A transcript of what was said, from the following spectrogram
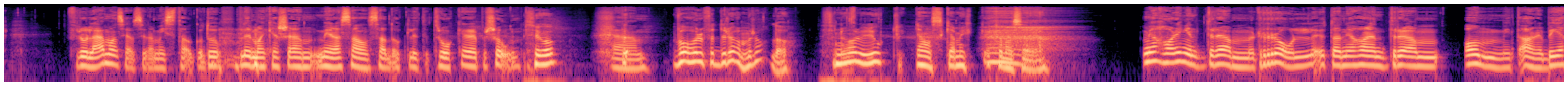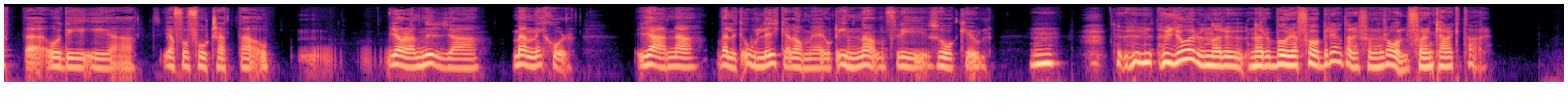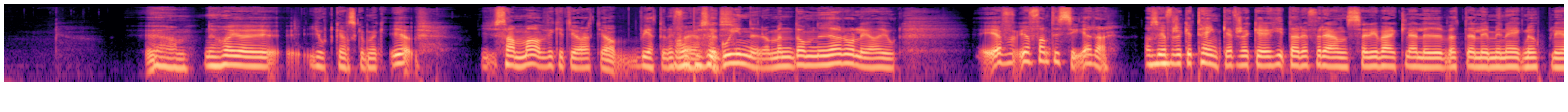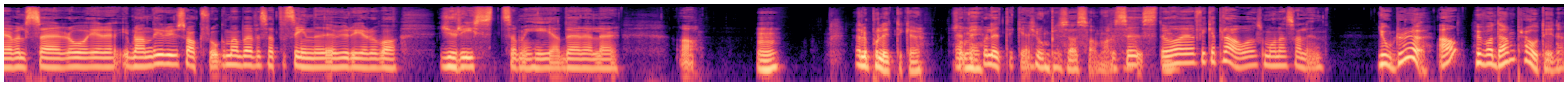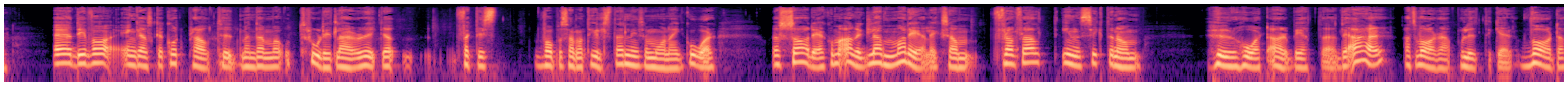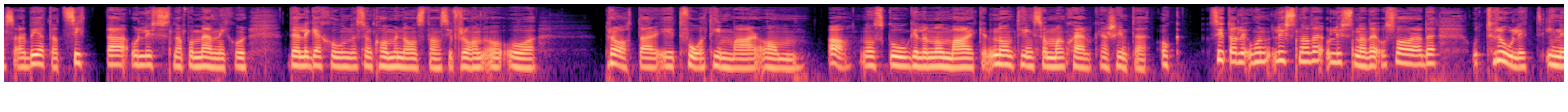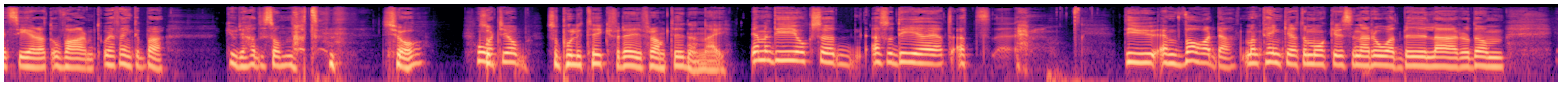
För då lär man sig av sina misstag och då blir man kanske en mera sansad och lite tråkigare person. Ja. Ehm, Vad har du för drömroll då? För nu har du gjort ganska mycket kan man säga. Jag har ingen drömroll utan jag har en dröm om mitt arbete och det är att jag får fortsätta och mm, göra nya människor. Gärna väldigt olika de jag gjort innan för det är ju så kul. Mm. Hur, hur gör du när, du när du börjar förbereda dig för en roll, för en karaktär? Ehm, nu har jag ju gjort ganska mycket, jag, samma vilket gör att jag vet ungefär Ja, hur jag ska gå in i dem. Men de nya roller jag har gjort, jag, jag fantiserar. Alltså jag försöker tänka, jag försöker hitta referenser i verkliga livet eller i mina egna upplevelser och är det, ibland är det ju sakfrågor man behöver sätta sig in i, hur det är att vara jurist som är heder eller ja, Mm. Eller politiker, som eller i politiker. kronprinsessan. Precis, då jag fick jag praoa hos Mona Sahlin. Gjorde du? Ja. Hur var den praotiden? Eh, Det var en ganska kort praotid men den var otroligt lärorik. Jag faktiskt var på samma tillställning som Mona igår. Jag sa det, jag kommer aldrig glömma det. Liksom. Framförallt insikten om hur hårt arbete det är att vara politiker. Vardagsarbete, att sitta och lyssna på människor, delegationer som kommer någonstans ifrån och, och pratar i två timmar om ja, någon skog eller någon mark, någonting som man själv kanske inte... Och sitta och, hon lyssnade och lyssnade och svarade otroligt initierat och varmt och jag tänkte bara, gud jag hade somnat. Ja. Hårt jobb. Så politik för dig i framtiden? Nej. Ja men det är ju också, alltså det är att, att det är ju en vardag. Man tänker att de åker i sina rådbilar och de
